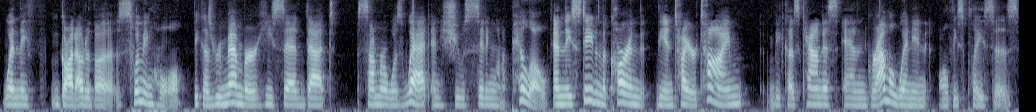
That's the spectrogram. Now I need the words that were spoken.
when they got out of the swimming hole, because remember, he said that Summer was wet and she was sitting on a pillow. And they stayed in the car in the entire time because Candus and Grandma went in all these places.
